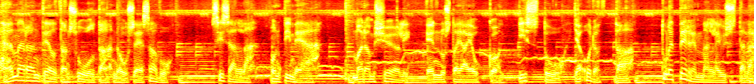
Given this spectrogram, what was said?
Hämärän teltan suulta nousee savu. Sisällä on pimeää. Madame Shirley, ennustajaeukko, istuu ja odottaa. Tule peremmälle, ystävä.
